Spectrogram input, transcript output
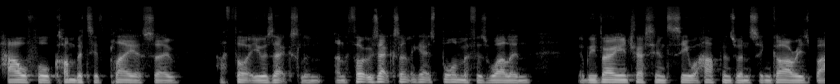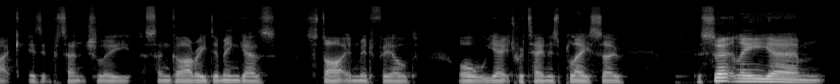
powerful, combative player. So I thought he was excellent, and I thought he was excellent against Bournemouth as well. And it'll be very interesting to see what happens when Sangare's back. Is it potentially Sangari Dominguez start in midfield, or will Yates retain his place? So there's certainly um,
